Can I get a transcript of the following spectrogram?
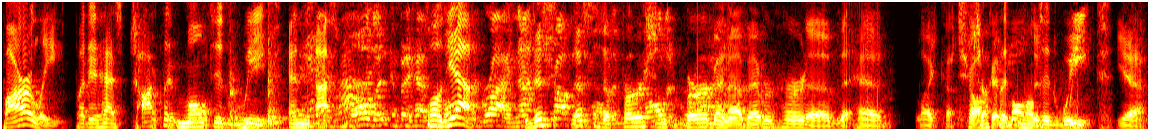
barley, but it has chocolate, Chocolate malted, malted wheat. And It has I, malted, but it has Well, malted yeah. rye, not This chocolate this is malted, the first bourbon rye. I've ever heard of that had like a chocolate, chocolate malted, malted wheat. Yeah.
